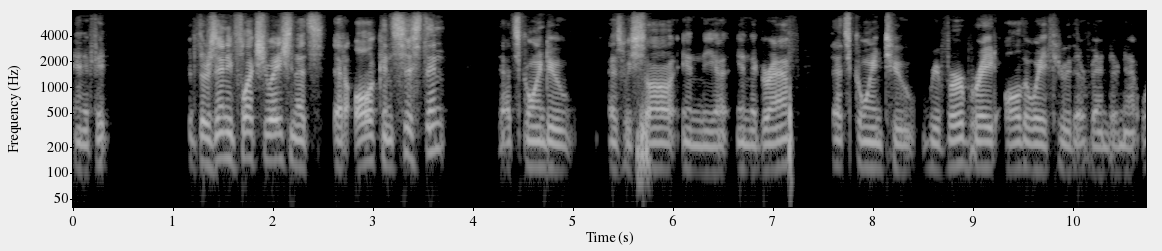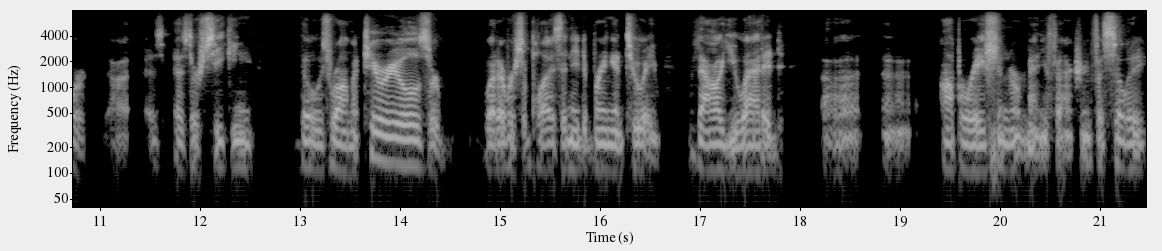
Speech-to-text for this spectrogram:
and if it if there's any fluctuation that's at all consistent, that's going to, as we saw in the uh, in the graph, that's going to reverberate all the way through their vendor network uh, as as they're seeking those raw materials or whatever supplies they need to bring into a value-added uh, uh, operation or manufacturing facility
